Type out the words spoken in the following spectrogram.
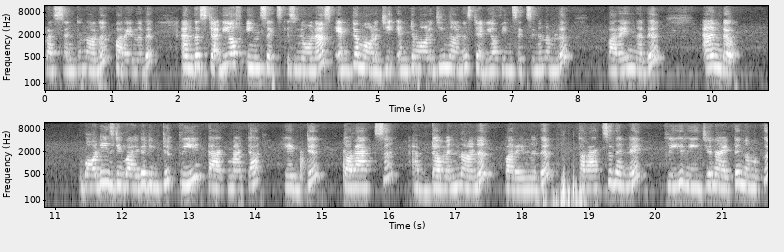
present എന്നാണ് പറയുന്നത്. And the study of insects is known as entomology entomology എന്നാണ് സ്റ്റഡി ഓഫ് ഇൻസെക്ട്സിന് നമ്മൾ പറയുന്നത്. And body is divided into three tagmata head thorax abdomen എന്നാണ് പറയുന്നത്. തൊറാക്സ് തന്നെ ത്രീ റീജിയൻ ആയിട്ട് നമുക്ക്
